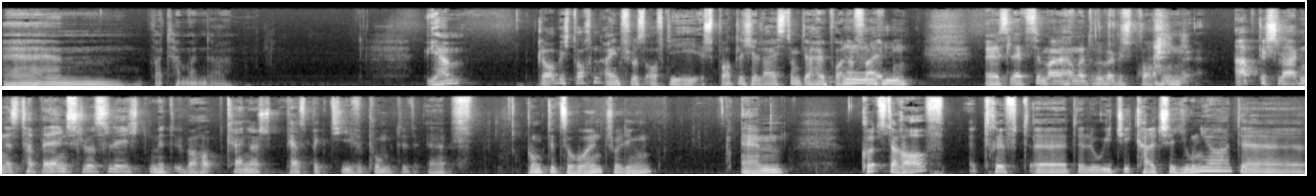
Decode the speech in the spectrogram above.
Ähm, was haben wir denn da? Wir haben, glaube ich, doch einen Einfluss auf die sportliche Leistung der Heilbronner Falken. Äh, Das letzte Mal haben wir drüber gesprochen. Abgeschlagenes Tabellenschlusslicht mit überhaupt keiner Perspektive, Punkte, äh, Punkte zu holen. Entschuldigung. Ähm, kurz darauf trifft äh, der Luigi Calce Junior, der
